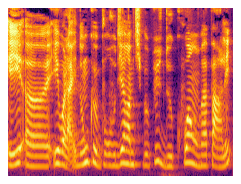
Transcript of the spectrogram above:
Et, et voilà. Et donc, pour vous dire un petit peu plus de quoi on va parler.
